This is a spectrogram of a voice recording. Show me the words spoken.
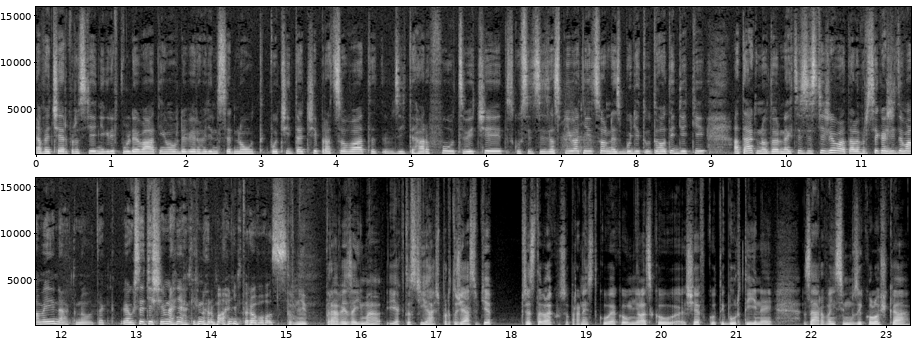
a večer prostě někdy v půl devátý nebo v devět hodin sednout k počítači, pracovat, vzít harfu, cvičit, zkusit si zaspívat něco, nezbudit u toho ty děti. A tak, no to nechci si stěžovat, ale prostě každý to máme jinak, no, tak já už se těším na nějaký normální provoz. To mě právě zajímá, jak to stíháš, protože já jsem tě představila jako sopranistku, jako uměleckou šéfku Tiburtíny, zároveň si muzikoložka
